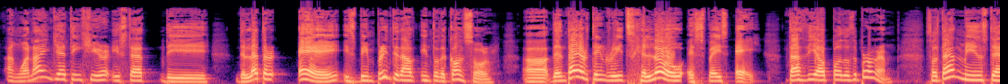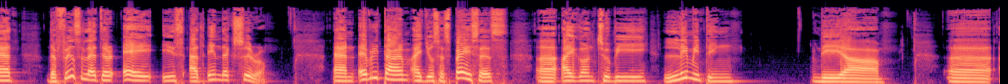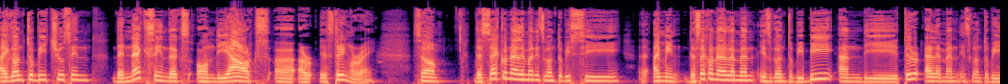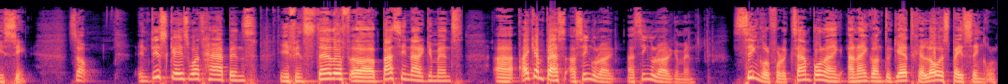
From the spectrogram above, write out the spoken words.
And what I'm getting here is that the, the letter A is being printed out into the console. Uh, the entire thing reads hello space A. That's the output of the program. So that means that the first letter A is at index zero. And every time I use spaces, uh, I'm going to be limiting the, uh, uh, I'm going to be choosing the next index on the args uh, string array. So the second element is going to be C. Uh, mean, the second element is going to be B, and the third element is going to be C. So in this case, what happens if instead of uh, passing arguments, uh, I can pass a singular a singular argument, single, for example, and, and I'm going to get hello space single.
